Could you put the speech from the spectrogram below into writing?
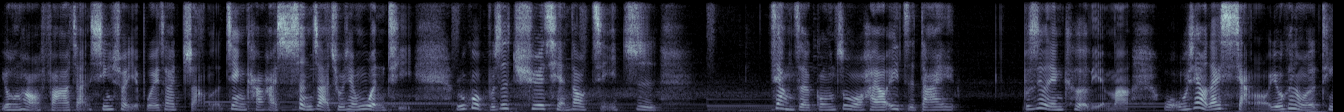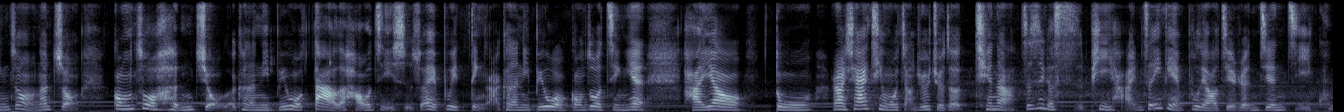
有很好的发展，薪水也不会再涨了，健康还甚至还出现问题。如果不是缺钱到极致，这样子的工作还要一直待。不是有点可怜吗？我我现在有在想哦，有可能我的听众有那种工作很久了，可能你比我大了好几十岁，也不一定啊。可能你比我工作经验还要多，然后你现在听我讲，就会觉得天哪，这是一个死屁孩，你这一点也不了解人间疾苦。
